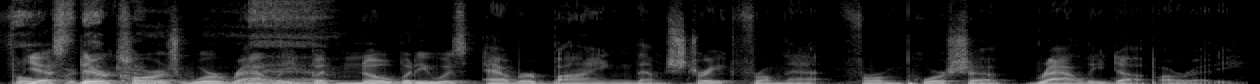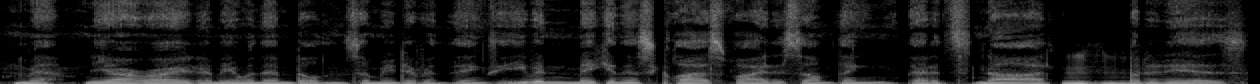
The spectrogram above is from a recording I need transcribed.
full yes, their cars were rally, Yeah. but nobody was ever buying them straight from that from Porsche rallied up already. Yeah, you're right. I mean, with them building so many different things, even making this classified as something that it's not, Mm-hmm. but it is.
